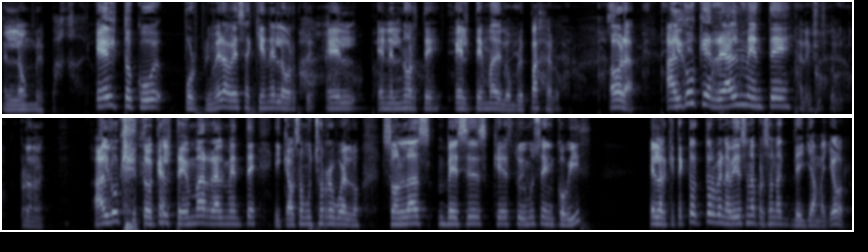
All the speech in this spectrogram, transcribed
El hombre pájaro. él tocó por primera vez aquí en el norte, él, en el norte, el tema del hombre pájaro. Ahora, algo que realmente, Alexis, Perdóname. Algo que toca el tema realmente y causa mucho revuelo son las veces que estuvimos en COVID. El arquitecto Héctor Benavides es una persona de ya mayor.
